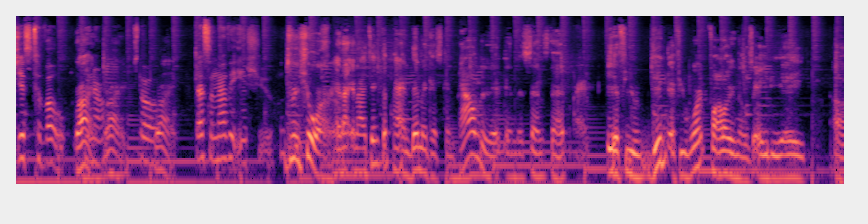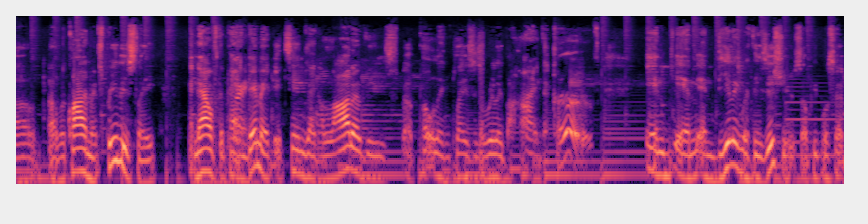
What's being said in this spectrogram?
just to vote. Right, you know? right. So right. that's another issue. Be sure, and I, and I think the pandemic has compounded it in the sense that right. if you didn't, if you weren't following those ADA uh, uh, requirements previously, and now with the pandemic, right. it seems like a lot of these uh, polling places are really behind the curve in, in, in dealing with these issues. So people said,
